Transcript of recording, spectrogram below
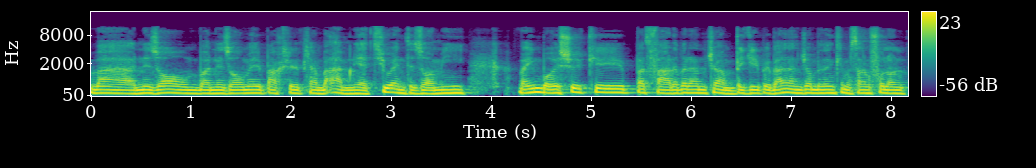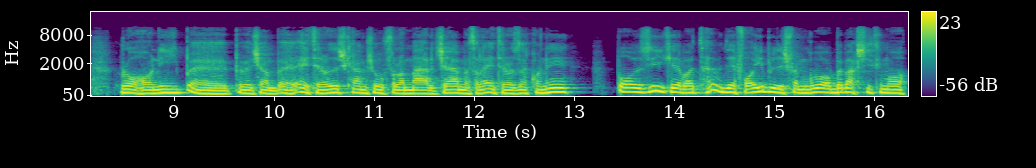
و نظام و نظام بخش کم و امنیتی و انتظامی و این باعث شد که بعد فردا برن چم بگیر به بعد انجام بدن که مثلا فلان روحانی اعتراضش کم شد و فلان مرجع مثلا اعتراض نکنه. بازی که با دفاعی بودش و میگه ببخشید که ما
